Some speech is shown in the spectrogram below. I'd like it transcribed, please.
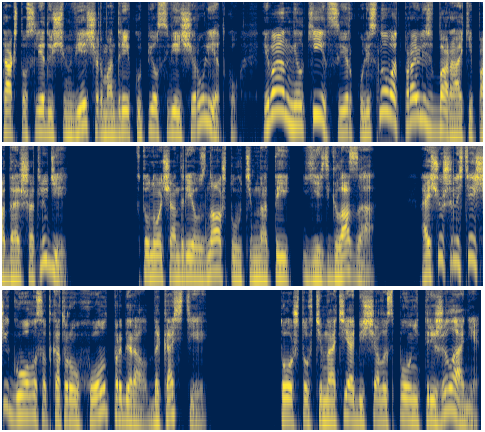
Так что следующим вечером Андрей купил свечи рулетку. Иван, Мелки и Циркуль снова отправились в бараки подальше от людей. В ту ночь Андрей узнал, что у темноты есть глаза. А еще шелестящий голос, от которого холод пробирал до костей. То, что в темноте обещал исполнить три желания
